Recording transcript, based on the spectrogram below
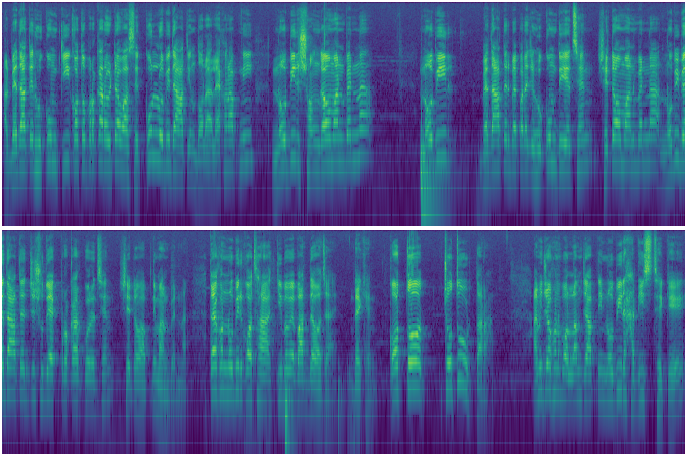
আর বেদাতের হুকুম কি? কত প্রকার ওইটাও আছে। কুল্লু বেদাতিন দলাল, এখন আপনি নবীর সংজ্ঞাও মানবেন না। নবীর বেদাতের ব্যাপারে যে হুকুম দিয়েছেন, সেটাও মানবেন না। নবী বেদাতের যে শুধু এক প্রকার করেছেন, সেটাও আপনি মানবেন না। তো এখন নবীর কথা কীভাবে বাদ দেওয়া যায়? দেখেন, কত চতুর তারা। আমি যখন বললাম যে আপনি নবীর হাদিস থেকে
